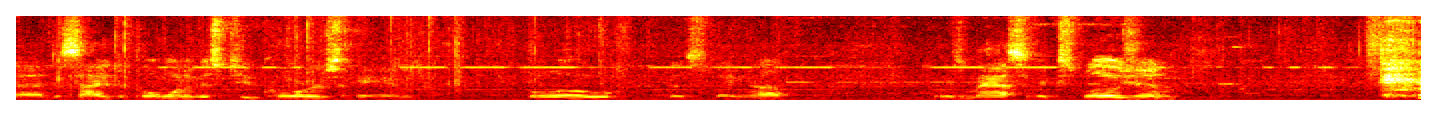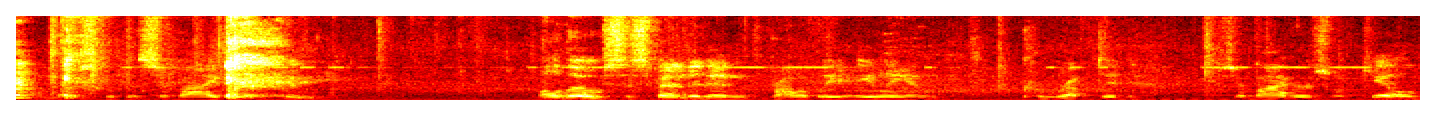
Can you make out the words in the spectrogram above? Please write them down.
uh, decided to pull one of his two cores and blow this thing up. There was a massive explosion. Uh, most of the survivors, although suspended and probably alien corrupted survivors, were killed.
